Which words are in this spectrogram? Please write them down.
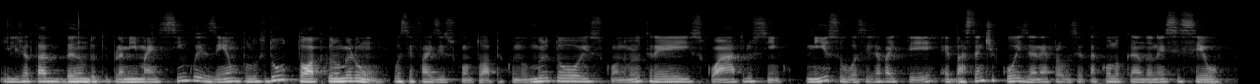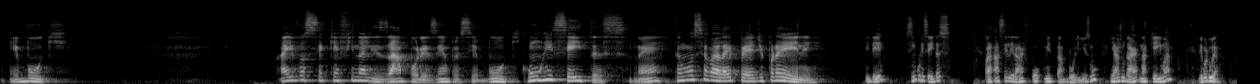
Ele já está dando aqui para mim mais cinco exemplos do tópico número 1. Um. Você faz isso com o tópico número 2, com o número 3, 4, 5. Nisso você já vai ter é bastante coisa né, para você estar tá colocando nesse seu e-book. Aí você quer finalizar, por exemplo, esse e-book com receitas, né? Então você vai lá e pede para ele. Me dê cinco receitas para acelerar o metabolismo e ajudar na queima de gordura.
